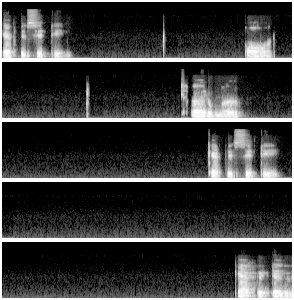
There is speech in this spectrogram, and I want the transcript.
capacity or thermal capacity capital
